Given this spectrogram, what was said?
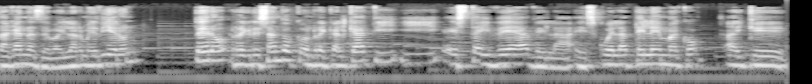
Ganas de bailar me dieron. Pero regresando con Recalcati y esta idea de la escuela Telémaco, hay que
